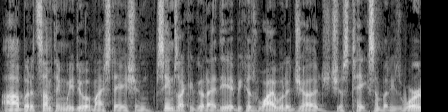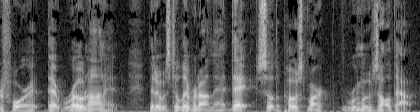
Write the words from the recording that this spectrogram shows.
uh, but it's something we do at my station. Seems like a good idea because why would a judge just take somebody's word for it that wrote on it that it was delivered on that day? So the postmark removes all doubt.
